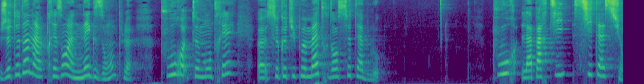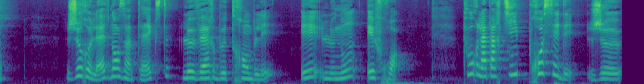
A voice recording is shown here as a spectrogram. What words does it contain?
Je te donne à présent un exemple pour te montrer euh, ce que tu peux mettre dans ce tableau. Pour la partie citation, je relève dans un texte le verbe trembler et le nom effroi. Pour la partie procédé, je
